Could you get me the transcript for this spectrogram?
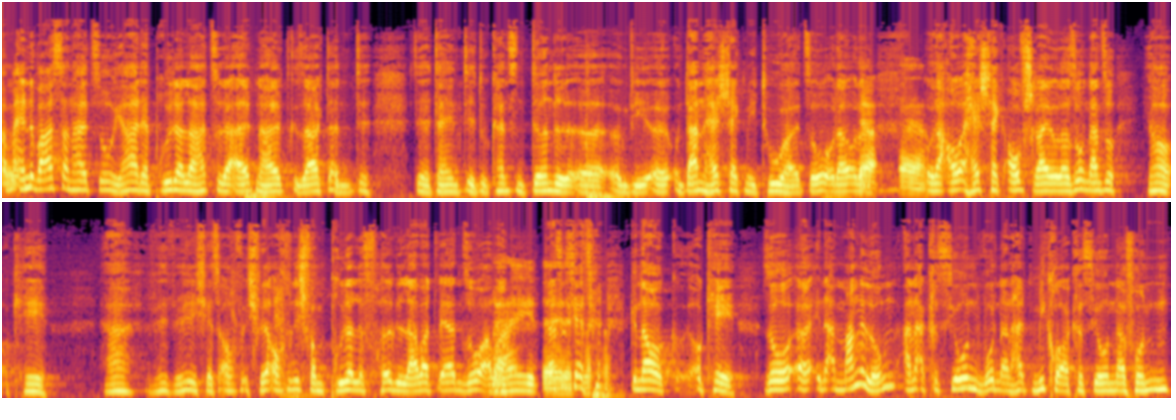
am Ende war es dann halt so, ja, der Brüderle hat zu der Alten halt gesagt, dann, d- d- dein- d- du kannst ein Dirndl äh, irgendwie äh, und dann Hashtag MeToo halt so oder oder Ja, ja, ja. oder au- Hashtag Aufschrei oder so und dann so, ja, okay. Ja, will, will ich jetzt auch, ich will auch nicht vom Brüderle vollgelabert werden, so, aber Nein, das ist jetzt, klar. genau, okay. So, äh, in Ermangelung an Aggressionen wurden dann halt Mikroaggressionen erfunden.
